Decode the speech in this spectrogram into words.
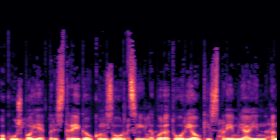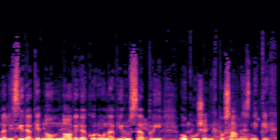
Okužbo je prestregel konzorcij laboratorijev, ki spremlja in analizira genom novega koronavirusa pri okuženih posameznikih.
